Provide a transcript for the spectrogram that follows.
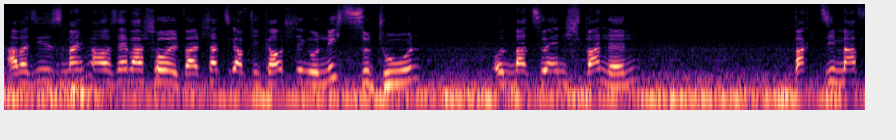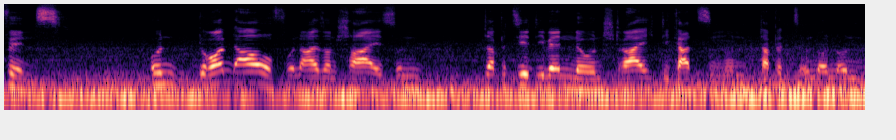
Aber sie ist manchmal auch selber schuld, weil statt sich auf die Couch zu legen und nichts zu tun und mal zu entspannen, backt sie Muffins und räumt auf und all so ein Scheiß und tapeziert die Wände und streicht die Katzen und, und, und, und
